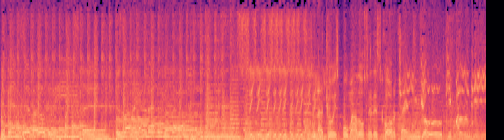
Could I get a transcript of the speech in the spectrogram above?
Y aunque no sepa lo que dice, es la reina del lugar. Nacho espumado se descorcha en Yolki Palki.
